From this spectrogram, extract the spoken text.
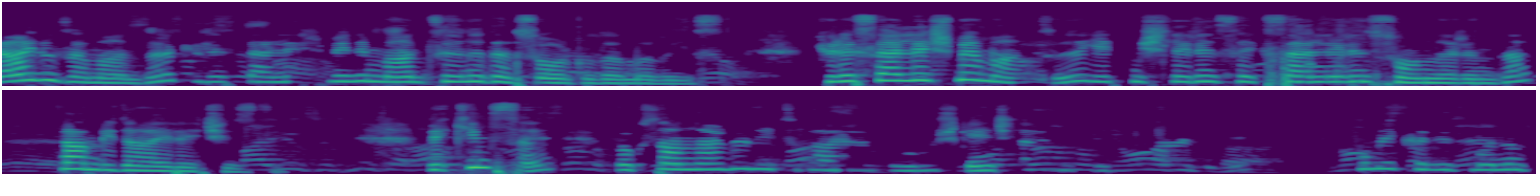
Ve aynı zamanda küreselleşmenin mantığını da sorgulamalıyız. Küreselleşme mantığı 70'lerin 80'lerin sonlarında tam bir daire çizdi. Ve kimse 90'lardan itibaren doğmuş gençler bu mekanizmanın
